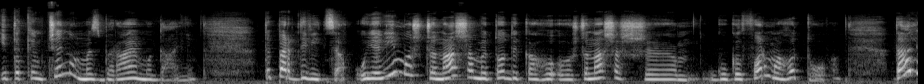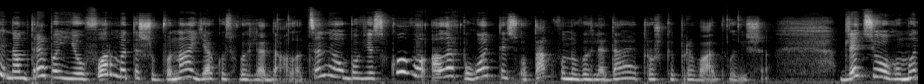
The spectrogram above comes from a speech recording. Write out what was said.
І таким чином ми збираємо дані. Тепер дивіться, уявімо, що наша методика, що наша ж е, Google форма готова. Далі нам треба її оформити, щоб вона якось виглядала. Це не обов'язково, але погодьтесь, отак воно виглядає трошки привабливіше. Для цього ми,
